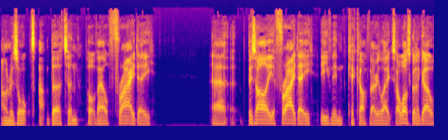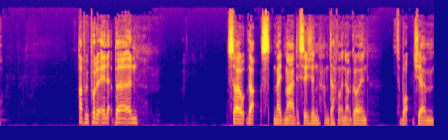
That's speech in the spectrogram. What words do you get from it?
and result at Burton. Port Vale Friday uh, bizarrely a Friday evening kickoff very late. So I was going to go. Had we put it in at Burton? So that's made my decision. I'm definitely not going to watch um,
